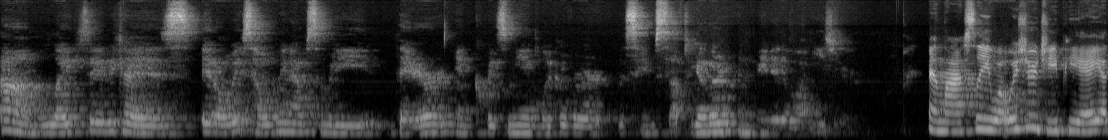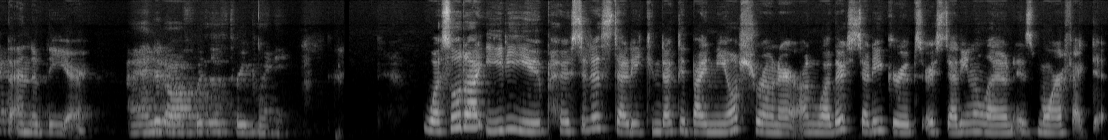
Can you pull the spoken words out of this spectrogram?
um, liked it because it always helped me to have somebody there and quiz me and look over the same stuff together and made it a lot easier. And lastly, what was your GPA at the end of the year? I ended off with a 3.8. WSL.edu posted a study conducted by Neil Schroner on whether study groups or studying alone is more effective.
